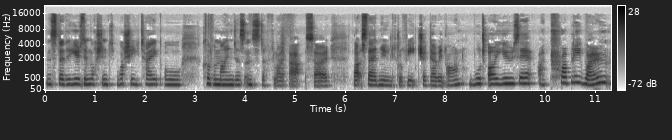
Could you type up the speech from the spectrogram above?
instead of using washing washi tape or cover minders and stuff like that. So that's their new little feature going on. Would I use it? I probably won't.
